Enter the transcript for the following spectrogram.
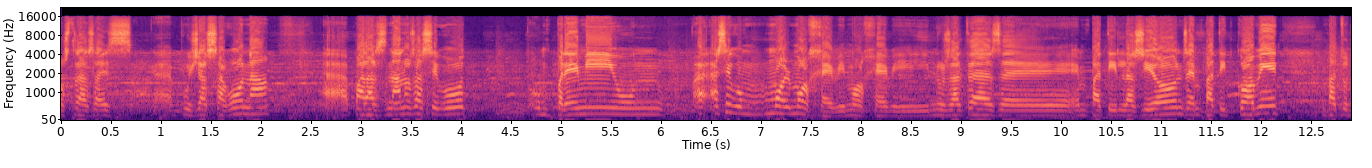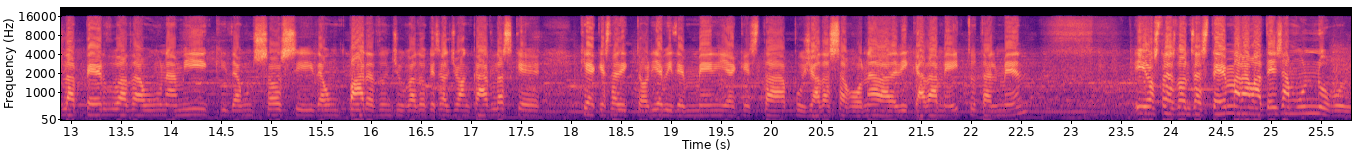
ostres, és eh, pujar a segona, eh, per als nanos ha sigut un premi, un... ha sigut molt, molt heavy, molt heavy. Nosaltres eh, hem patit lesions, hem patit Covid, hem patit la pèrdua d'un amic i d'un soci, d'un pare d'un jugador que és el Joan Carles, que, que aquesta victòria, evidentment, i aquesta pujada segona va dedicada a ell totalment. I, ostres, doncs estem ara mateix amb un núvol,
